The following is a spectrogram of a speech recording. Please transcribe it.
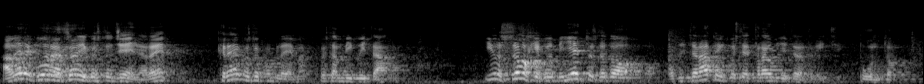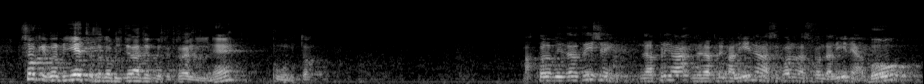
Avere due relazioni di questo genere crea questo problema, questa ambiguità. Io so che quel biglietto è stato obliterato in queste tre obliteratrici, punto. So che quel biglietto è stato obliterato in queste tre linee, punto. Ma quell'obliteratrice nella prima, nella prima linea, nella seconda, nella seconda linea, boh.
